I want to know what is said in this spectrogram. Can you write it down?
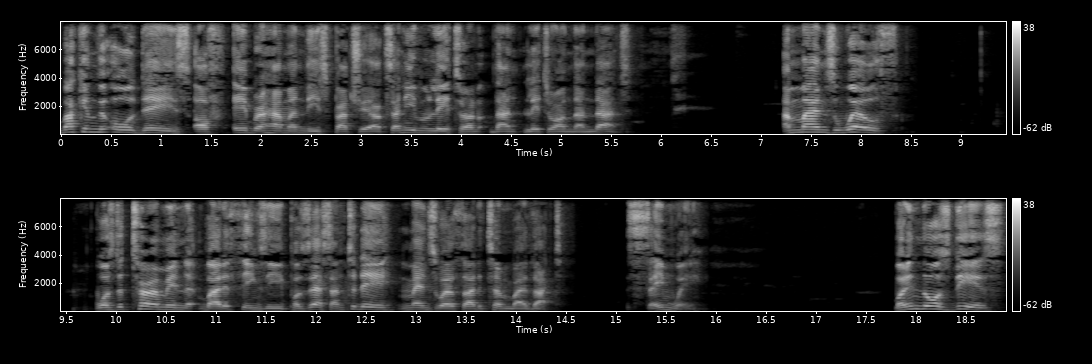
Back in the old days of Abraham and these patriarchs, and even later on than later on than that, a man's wealth was determined by the things he possessed, and today men's wealth are determined by that same way. But in those days,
